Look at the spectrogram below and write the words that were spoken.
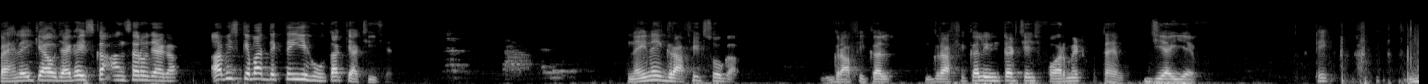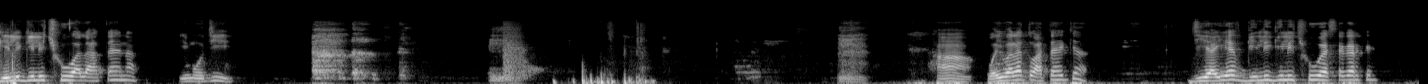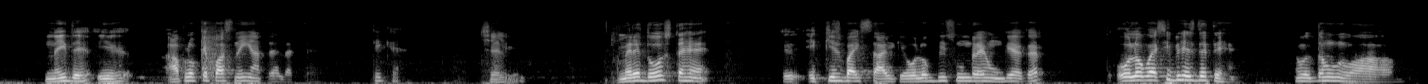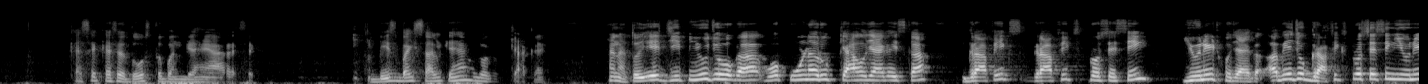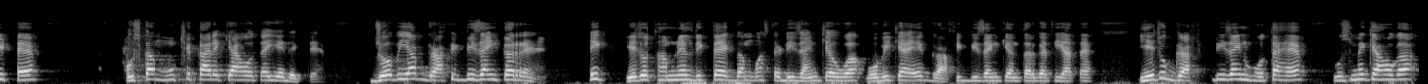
पहले ही क्या हो जाएगा? इसका आंसर हो जाएगा। अब इसके बाद देखते हैं ये होता क्या चीज़ है। नहीं नहीं ग्राफिक्स होगा। ग्राफिकल ग्राफिकल इंटरचेंज फॉर्मेट होता है वो जी आई एफ़ ठीक? गिली गिली छू वाला आता है ना इमोजी हाँ वही वाला तो आता है क्या? जी आई एफ़ गिली गिली छू ऐसे करके। नहीं दे, ये आप लोग के पास नहीं आता है, लगता है। ठीक है? चलिए। मेरे दोस्त हैं इक्कीस बाईस साल के, वो लोग भी सुन रहे होंगे अगर तो वो लोग वैसे ही भेज देते हैं। मैं बोलता हूँ, वाह, कैसे कैसे दोस्त बन गए हैं यार ऐसे? बीस बाईस साल के हैं वो लोग, क्या कहें? है ना? तो ये जीपीयू जो होगा, वो पूर्ण रूप क्या हो जाएगा इसका? ग्राफिक्स ग्राफिक्स प्रोसेसिंग यूनिट हो जाएगा। अब ये जो ग्राफिक्स प्रोसेसिंग यूनिट है, उसका मुख्य कार्य क्या होता है, ये देखते हैं। जो भी आप ग्राफिक डिज़ाइन कर रहे हैं ठीक? ये जो थंबनेल दिखता है, एकदम मस्त डिज़ाइन किया हुआ, वो भी क्या है ग्राफिक डिज़ाइन के अंतर्गत ही आता है। ये जो ग्राफिक डिज़ाइन होता है, उसमें क्या होगा,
